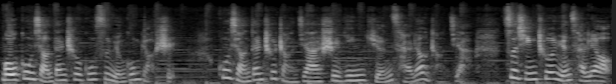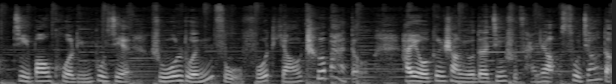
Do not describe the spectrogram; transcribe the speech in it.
某共享单车公司员工表示。共享单车涨价是因原材料涨价。自行车原材料既包括零部件，如轮组、辐条、车把等，还有更上游的金属材料、塑胶等，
